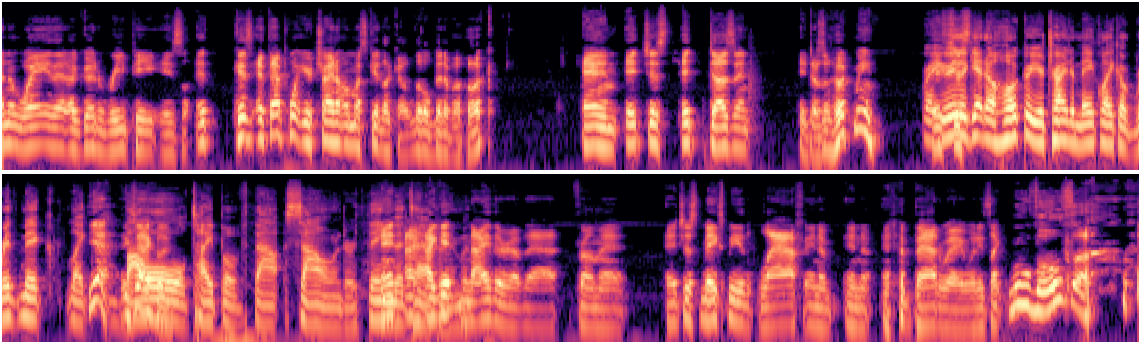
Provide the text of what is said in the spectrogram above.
in a way that a good repeat is. Because at that point, you're trying to almost get like a little bit of a hook, and it just it doesn't it doesn't hook me. right, It's you're either just- getting a hook or you're trying to make like a rhythmic like Yeah, vowel exactly. type of th- sound or thing And that's I, I get neither of that from it. It just makes me laugh in a in a, in a bad way when he's like, "Move over."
